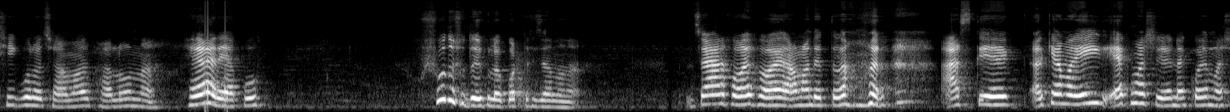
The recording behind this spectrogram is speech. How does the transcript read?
ঠিক বলেছ, আমার ভালো না। হ্যাঁ রে আপু, শুধু শুধু এগুলো করতেছি, জানো না। যার হয় হয়, আমাদের তো আমার আজকে আর কি আমার এই এক মাসে না কয় মাস,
